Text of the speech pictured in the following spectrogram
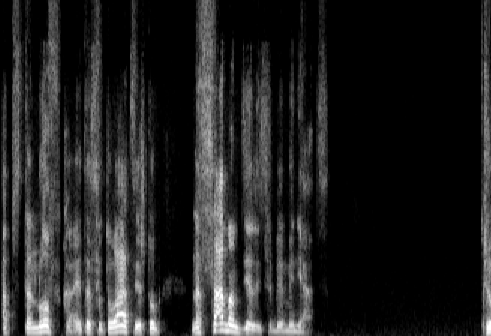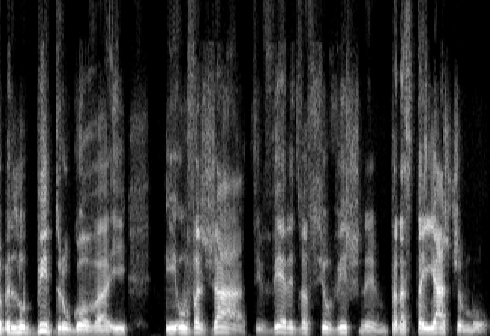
обстановка, эта ситуация, чтобы на самом деле себе меняться. Чтобы любить другого и, и уважать, и верить во Всевышнем по-настоящему,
